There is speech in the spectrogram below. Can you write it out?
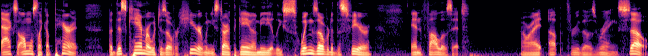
acts almost like a parent. But this camera, which is over here when you start the game, immediately swings over to the sphere and follows it. All right, up through those rings. So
